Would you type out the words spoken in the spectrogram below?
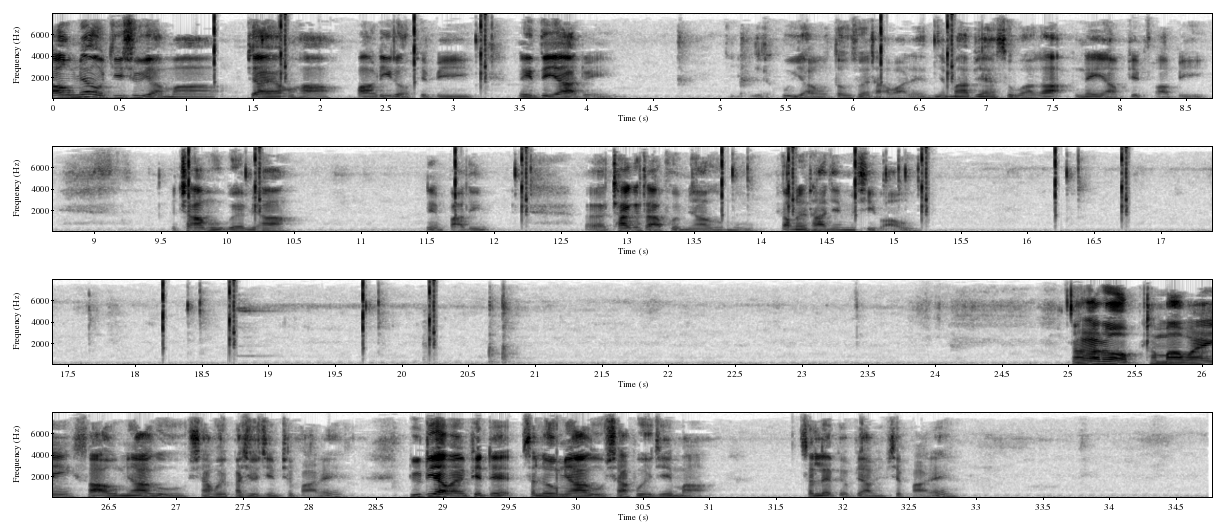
စာအုပ်များကိုကြည့်ရှုရမှာကြာရောင်ဟာပါဠိတော်ဖြစ်ပြီးနေတရတွင်တစ်ခုရောင်ကိုသုံးဆွဲထားပါတယ်မြန်မာပြန်ဆိုတာကအနဲ့ရောင်ဖြစ်သွားပြီးအခြားမူကွဲများနှင့်ပါဠိအဲထကထာဖွင့်များကိုမူပြောင်းလဲထားခြင်းမရှိပါဘူးဒါကတော့ပထမပိုင်းစာအုပ်များကိုရှာဖွေဖတ်ရှုခြင်းဖြစ်ပါတယ် ဒုတိယပိုင်းဖြစ်တဲ့စလုံးများကိုရှာဖွေခြင်းမှာဆက်လက်ပြောပြမည်ဖြစ်ပါတယ်။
